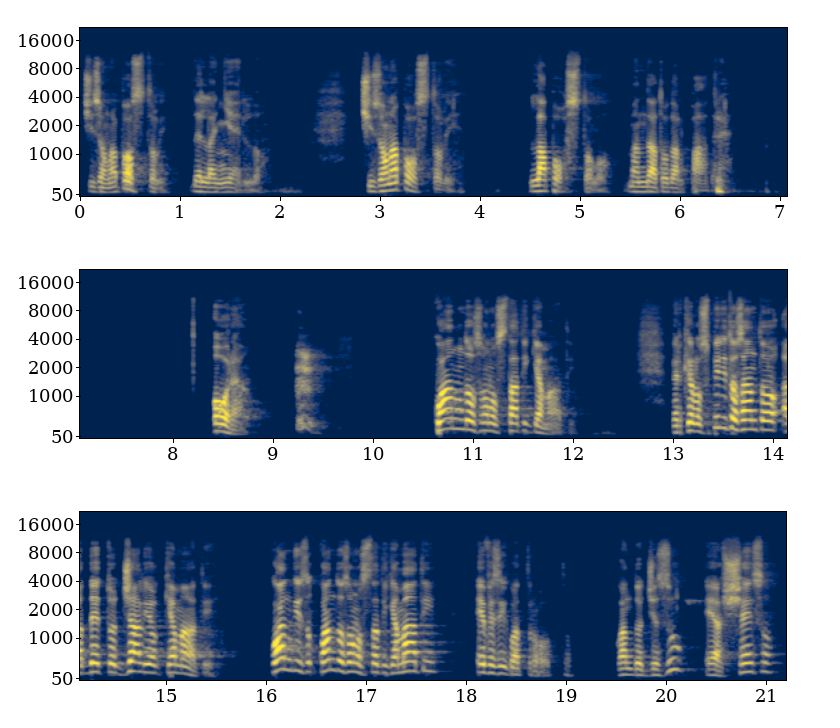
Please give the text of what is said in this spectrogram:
ci sono apostoli dell'agnello, ci sono apostoli, l'apostolo mandato dal Padre. Ora, quando sono stati chiamati? Perché lo Spirito Santo ha detto già li ho chiamati. Quando, quando sono stati chiamati? Efesi 4.8. Quando Gesù è asceso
